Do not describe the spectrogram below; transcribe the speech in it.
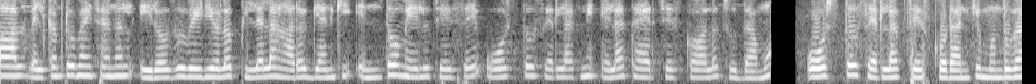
all welcome to my channel. ఈరోజు వీడియోలో పిల్లల ఆరోగ్యానికి ఎంతో మేలు చేసే ఓట్స్తో సెర్లాక్ని ఎలా తయారు చేసుకోవాలో చూద్దాము. ఓట్స్తో సెర్లాక్ చేసుకోవడానికి ముందుగా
